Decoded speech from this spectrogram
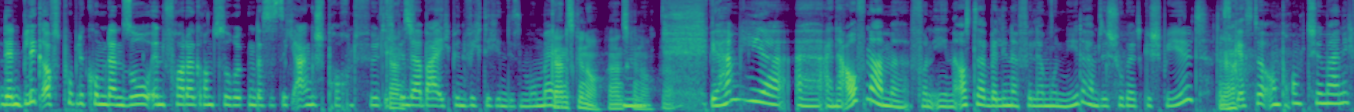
den Blick aufs Publikum dann so in den Vordergrund zu rücken, dass es sich angesprochen fühlt. Ich ganz, bin dabei, ich bin wichtig in diesem Moment. Ganz genau, ganz mhm. genau. Ja. Wir haben hier äh, eine Aufnahme von Ihnen aus der Berliner Philharmonie. Da haben Sie Schubert gespielt. Das ja. Gäste Impromptu, meine ich.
